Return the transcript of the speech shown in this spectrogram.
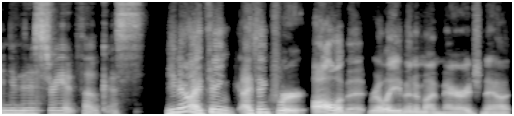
in your ministry at focus you know i think i think for all of it really even in my marriage now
